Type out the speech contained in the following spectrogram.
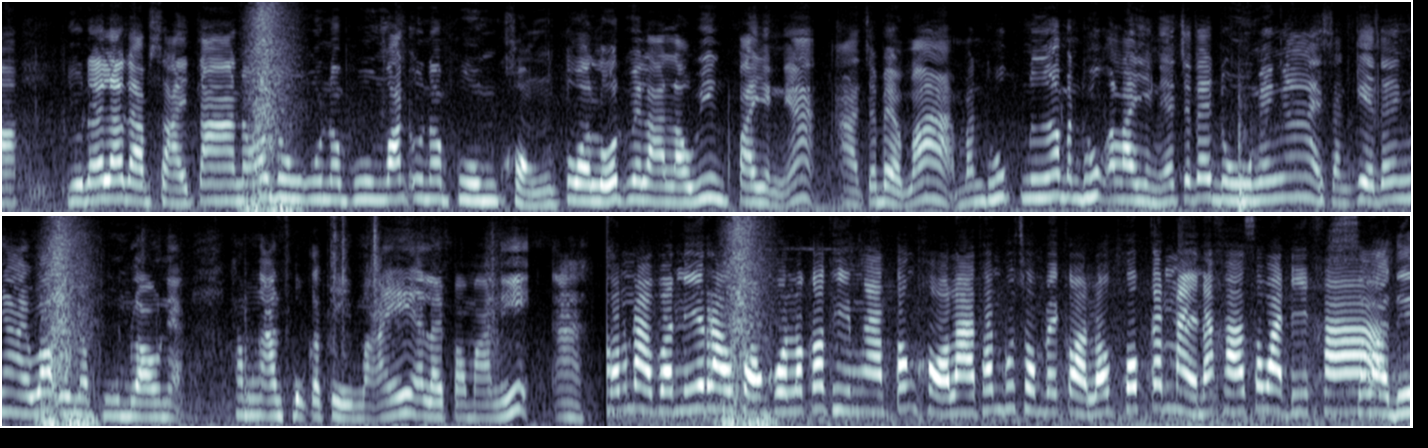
าอยู่ในระดับสายตาเนาะดูอุณหภูมิวัดอุณหภูมิของตัวรถเวลาเราวิ่งไปอย่างเนี้ยอาจจะแบบว่าบรรทุกเนื้อบรรทุกอะไรอย่างเงี้ยจะได้ดูง่าย ๆ สังเกตได้ง่ายว่าอุณหภูมิเราเนี่ยทำงานปกติไหมอะไรประมาณนี้อะสำหรับวันนี้เราสองคนแล้วก็ทีมงานต้องขอลาท่านผู้ชมไปก่อนแล้วพบกันใหม่นะคะ สวัสดีค่ะ สวัสดี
